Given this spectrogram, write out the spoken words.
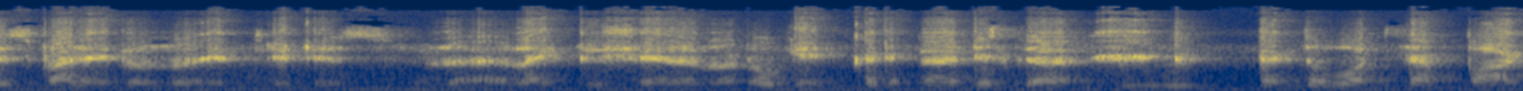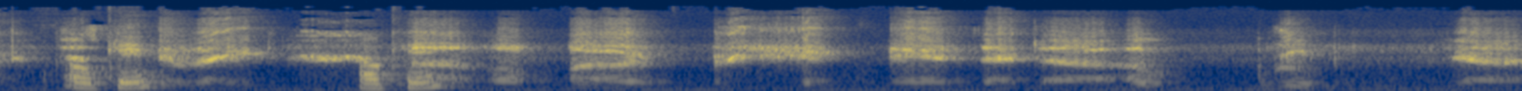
this part I don't know if it is like to share or not. Okay, cut, uh, uh, cut the WhatsApp part. Just Okay. right. Okay. Uh, or, or share that uh, a group, uh,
